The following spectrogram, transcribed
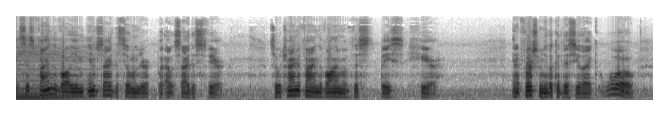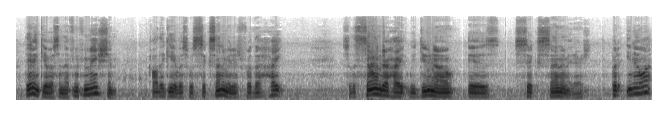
it says find the volume inside the cylinder but outside the sphere. So we're trying to find the volume of this space here. And at first when you look at this you're like, whoa, they didn't give us enough information. All they gave us was 6 centimeters for the height. So the cylinder height we do know is 6 centimeters. But you know what?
